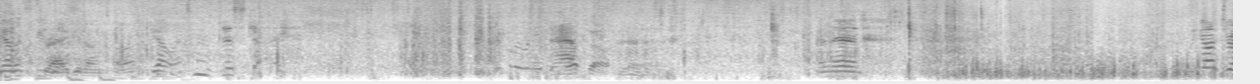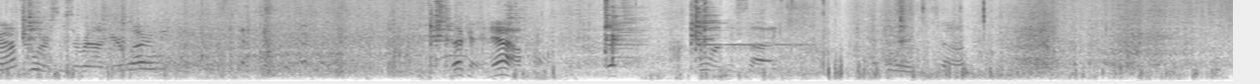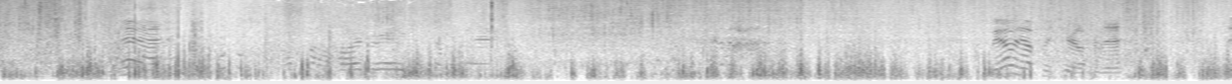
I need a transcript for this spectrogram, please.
Yeah, let's do Drag this. it on top. Yeah, let's move this guy. That. And then we got draft courses around here. Why are we doing this? okay, now let's go on this side. Put it over the top. Then, let's put a hard grade something. We have enough material for this.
